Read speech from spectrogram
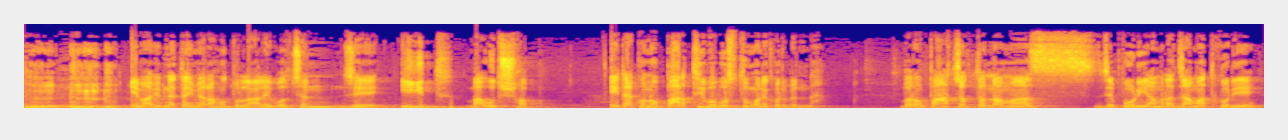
ইমাম ইবনে তাইমিয়া রহমতুল্লাহ আলাই বলছেন যে ঈদ বা উৎসব, এটা কোনো পার্থিব বস্তু মনে করবেন না। বরং পাঁচ অক্ত নামাজ যে পড়ি, আমরা জামাত করি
